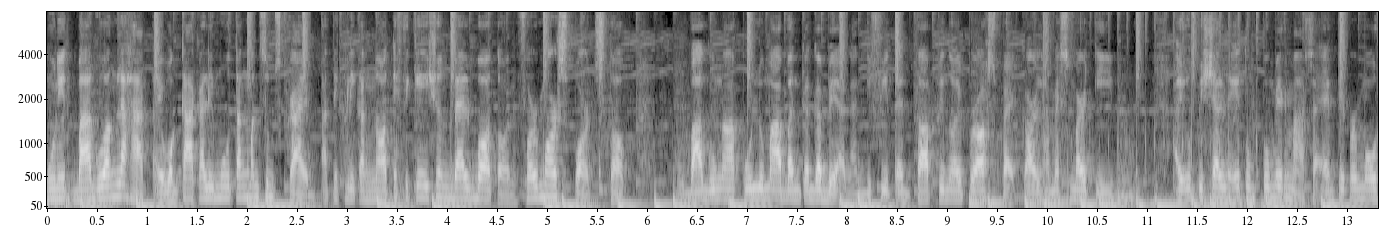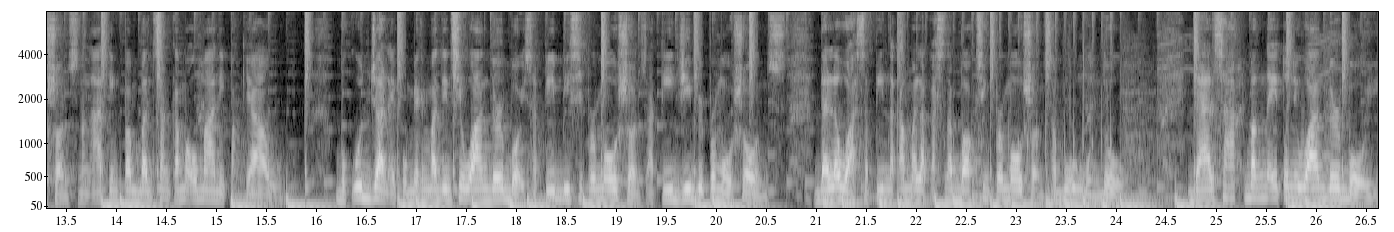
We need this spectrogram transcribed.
Ngunit bago ang lahat ay huwag kakalimutang mag-subscribe at i-click ang notification bell button for more sports talk. Bago nga po lumaban kagabi ang undefeated top Pinoy prospect Carl James Martin, ay opisyal na itong pumirma sa MP Promotions ng ating pambansang kamaumani Pacquiao. Bukod dyan ay pumirma din si Wonderboy sa PBC Promotions at TGB Promotions, dalawa sa pinakamalakas na boxing promotion sa buong mundo. Dahil sa hakbang na ito ni Wonderboy,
